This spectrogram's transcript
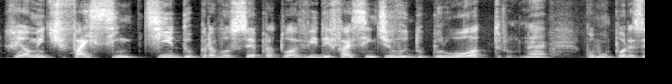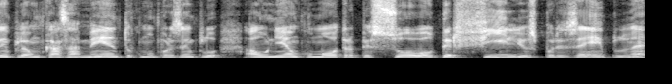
realmente faz sentido para você, para a tua vida e faz sentido para o outro, né? como por exemplo é um casamento, como por exemplo a união com uma outra pessoa, ou ter filhos, por exemplo. Né?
